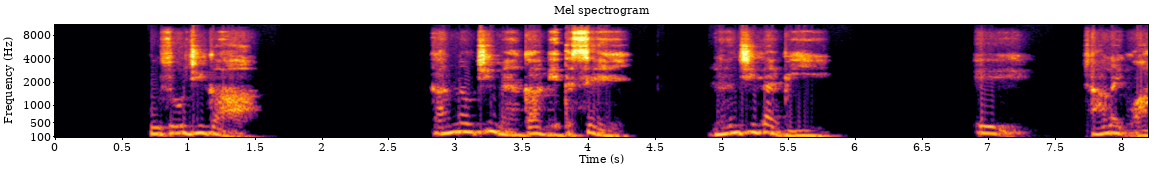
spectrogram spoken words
။ဦးစိုးကြီးက ကမ်းနောက်ကြည့်မှန်ကနေတစ်ဆင့်လမ်းကြည့်လိုက်ပြီးအေးထားလိုက်ကွာ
